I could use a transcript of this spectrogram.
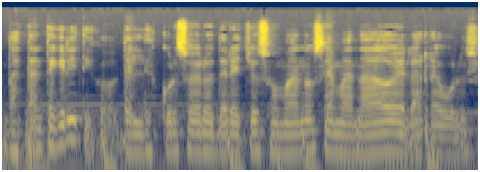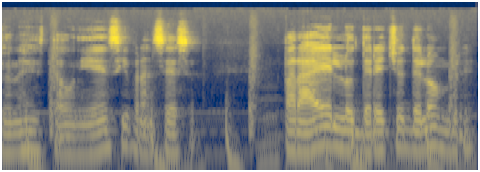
bastante crítico del discurso de los derechos humanos emanado de las revoluciones estadounidense y francesa. Para él, los derechos del hombre,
